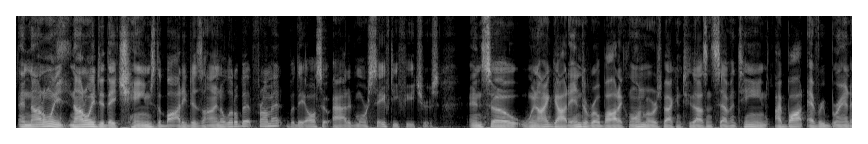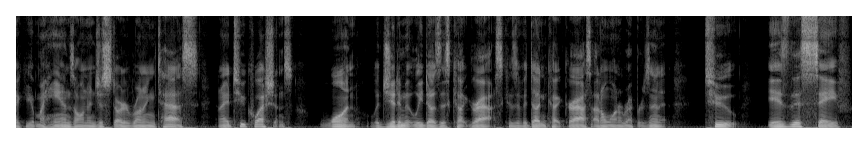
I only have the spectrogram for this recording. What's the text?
and not only not only did they change the body design a little bit from it, but they also added more safety features. And so when I got into robotic lawnmowers back in 2017, I bought every brand I could get my hands on and just started running tests. And I had two questions. One, legitimately, does this cut grass? Because if it doesn't cut grass, I don't want to represent it. Two, is this safe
